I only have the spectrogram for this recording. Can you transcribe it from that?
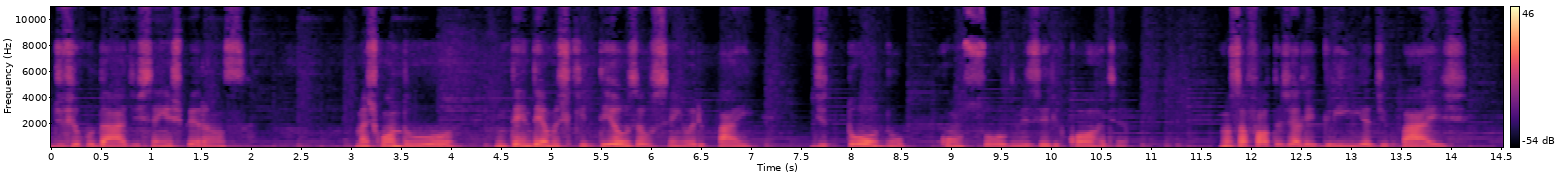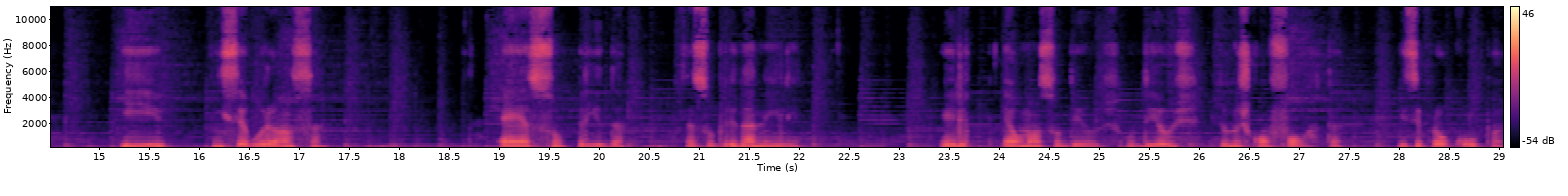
dificuldades, sem esperança. Mas quando entendemos que Deus é o Senhor e Pai de todo consolo e misericórdia, nossa falta de alegria, de paz e insegurança é suprida, é suprida nele. Ele é o nosso Deus, o Deus que nos conforta e se preocupa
